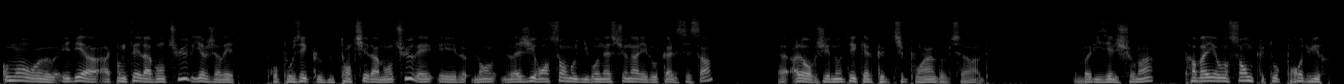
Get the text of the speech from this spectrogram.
comment aider à, tenter l'aventure? Hier, j'avais proposer que vous tentiez l'aventure et, l'agir ensemble au niveau national et local, c'est ça. Euh, alors, j'ai noté quelques petits points comme ça, baliser le chemin. Travailler ensemble plutôt que produire.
